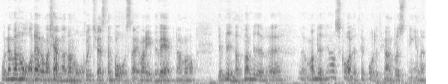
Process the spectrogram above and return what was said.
Och när man har det och man känner att man har skyddsvästen på sig, man är beväpnad. Man har, det blir något, man blir, eh, man blir ja, skalet är på lite grann, rustningen. Där.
